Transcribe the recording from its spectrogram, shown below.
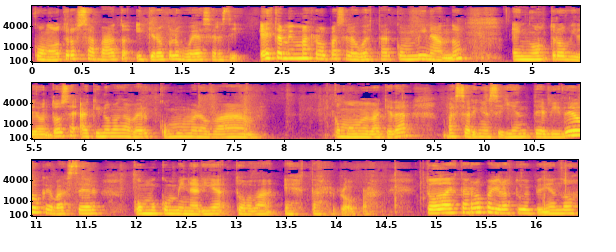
con otros zapatos y creo que los voy a hacer así. Esta misma ropa se la voy a estar combinando en otro video. Entonces aquí no van a ver cómo me lo va a cómo me va a quedar va a ser en el siguiente video que va a ser cómo combinaría toda esta ropa. Toda esta ropa yo la estuve pidiendo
